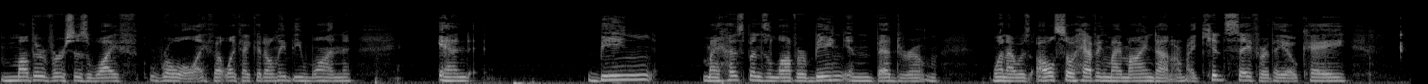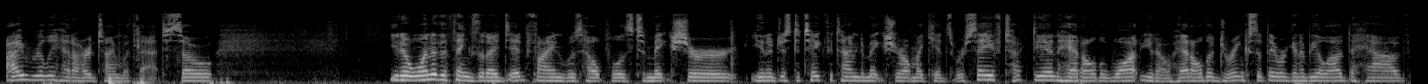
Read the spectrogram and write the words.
mother versus wife role. I felt like I could only be one. And being my husband's lover, being in the bedroom when I was also having my mind on, are my kids safe? Are they okay? I really had a hard time with that. So, you know, one of the things that I did find was helpful is to make sure, you know, just to take the time to make sure all my kids were safe, tucked in, had all the wat, you know, had all the drinks that they were going to be allowed to have,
